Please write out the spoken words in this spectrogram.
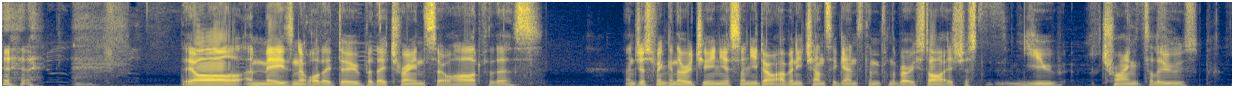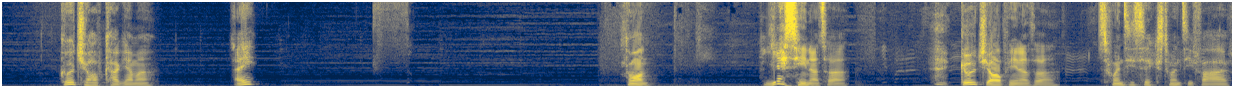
they are amazing at what they do, but they train so hard for this. And just thinking they're a genius and you don't have any chance against them from the very start is just you trying to lose. Good job, Kageyama. Hey? Come on. Yes, Hinata. Good job, Hinata. 26-25.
